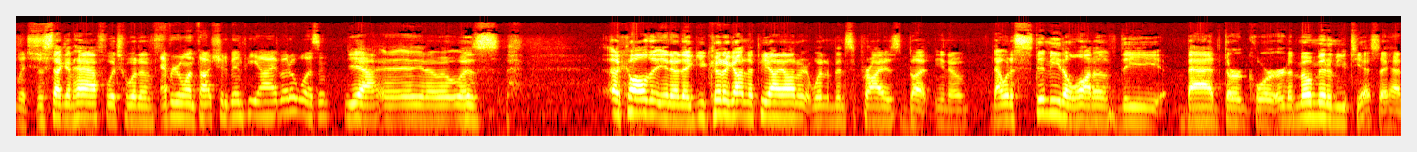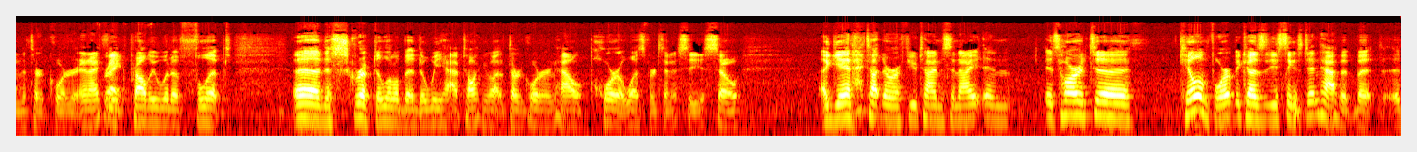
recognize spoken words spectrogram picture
Which- the second half, which would have Everyone thought should have been PI, but it wasn't. Yeah, and, you know, it was a call that you know that you could have gotten a PI on it. Wouldn't have been surprised, but you know that would have stymied a lot of the bad third quarter or the momentum UTSA had in the third quarter, and I think Right. probably would have flipped uh, the script a little bit that we have talking about the third quarter and how poor it was for Tennessee. So again, I talked to were a few times tonight, and it's hard to kill him for it because these things didn't happen. But uh,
